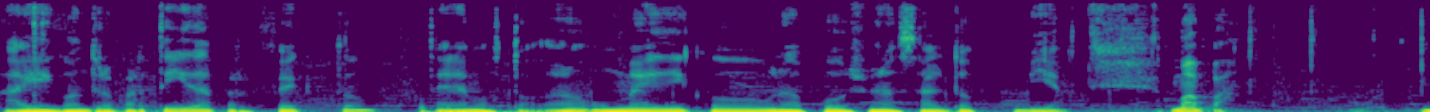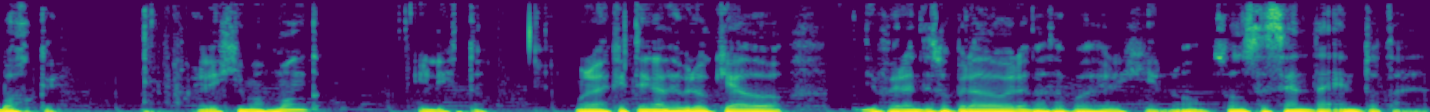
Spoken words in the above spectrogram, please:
Ahí encontró partida, perfecto. Tenemos todo, ¿no? Un médico, un apoyo, un asalto. Bien. Mapa. Bosque. Elegimos Monk y listo. Una vez que tengas desbloqueado diferentes operadores vas a poder elegir, ¿no? Son 60 en total.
